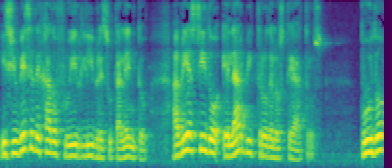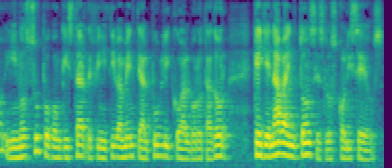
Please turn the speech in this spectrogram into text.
y si hubiese dejado fluir libre su talento, habría sido el árbitro de los teatros. Pudo y no supo conquistar definitivamente al público alborotador que llenaba entonces los coliseos.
